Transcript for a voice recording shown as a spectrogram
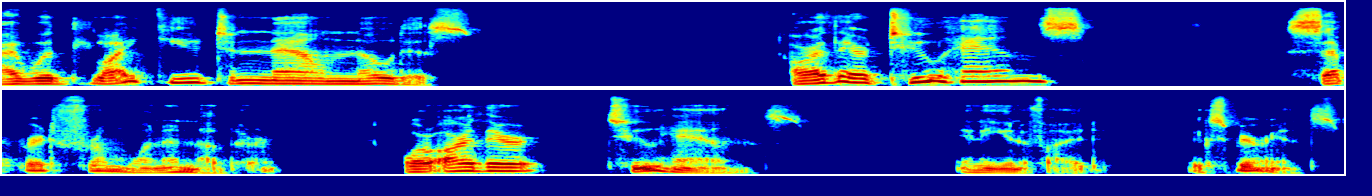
I would like you to now notice are there two hands separate from one another, or are there two hands in a unified experience?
